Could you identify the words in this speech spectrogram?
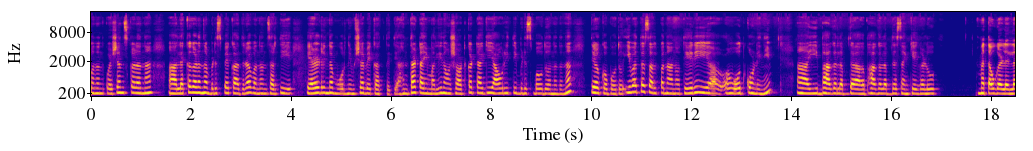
ಒಂದೊಂದು ಕ್ವೆಶನ್ಸ್ಗಳನ್ನು ಲೆಕ್ಕಗಳನ್ನು ಬಿಡಿಸ್ಬೇಕಾದ್ರೆ ಒಂದೊಂದು ಸರ್ತಿ ಎರಡರಿಂದ ಮೂರು ನಿಮಿಷ ಬೇಕಾಗ್ತೈತಿ. ಅಂಥ ಟೈಮಲ್ಲಿ ನಾವು ಶಾರ್ಟ್ಕಟ್ಟಾಗಿ ಯಾವ ರೀತಿ ಬಿಡಿಸ್ಬೋದು ಅನ್ನೋದನ್ನು ತಿಳ್ಕೊಬೋದು. ಇವತ್ತು ಸ್ವಲ್ಪ ನಾನು ತೇರಿ ಓದ್ಕೊಂಡಿನಿ. ಈ ಭಾಗಲಬ್ಧ ಭಾಗಲಬ್ಧ ಸಂಖ್ಯೆಗಳು ಮತ್ತು ಅವುಗಳೆಲ್ಲ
